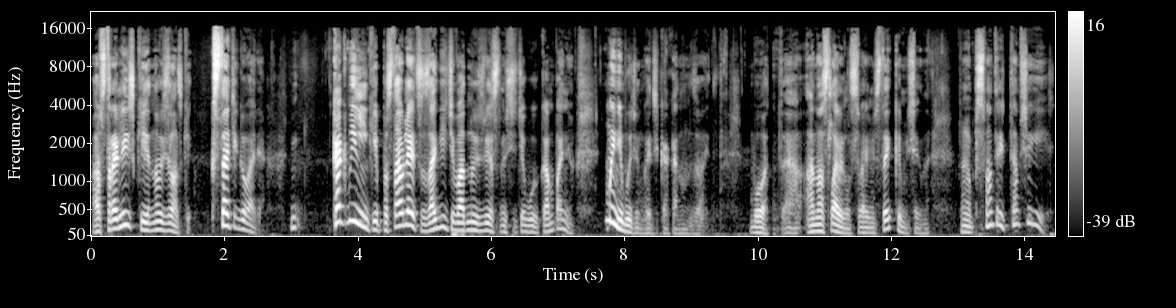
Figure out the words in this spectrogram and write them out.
Австралийские, новозеландские. Кстати говоря, как миленькие поставляются, зайдите в одну известную сетевую компанию. Мы не будем говорить, как она называется. Вот. А, она славилась своими стейками всегда. А, посмотрите, там все есть.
